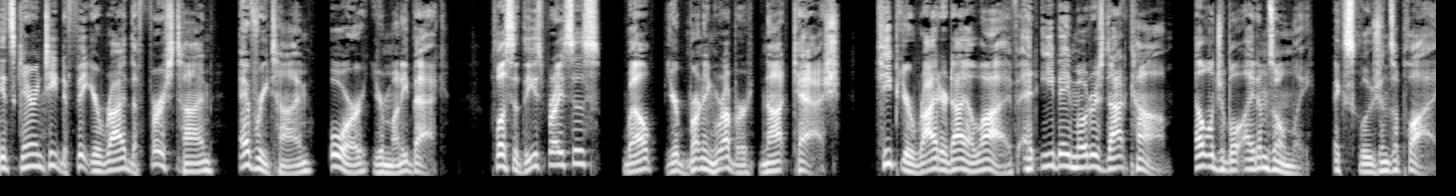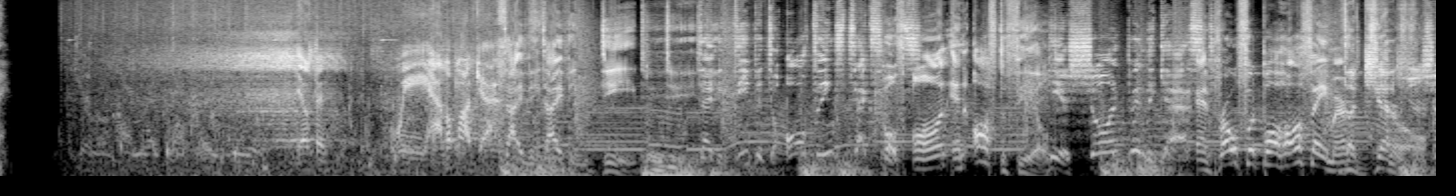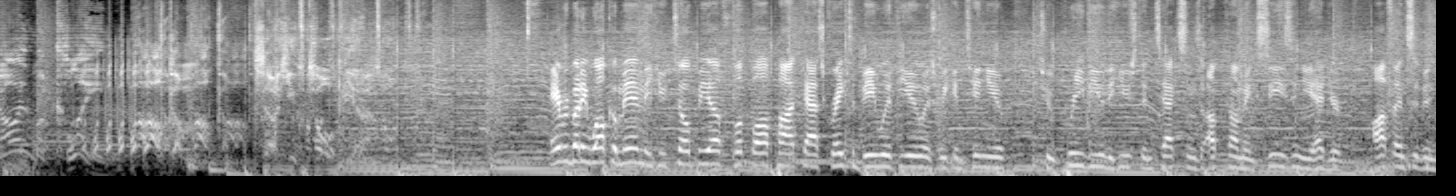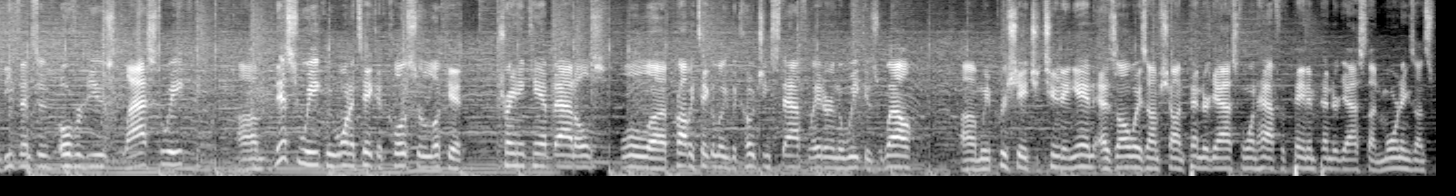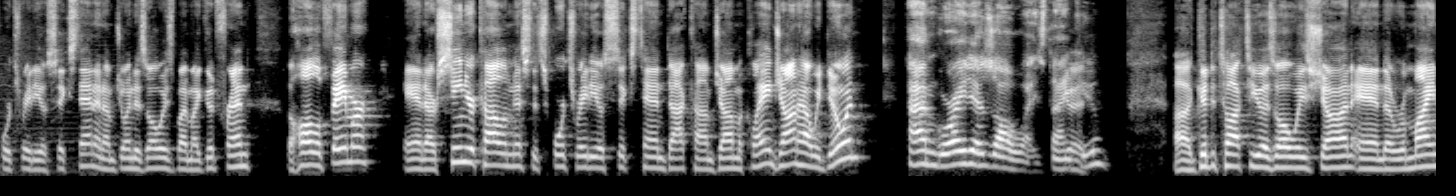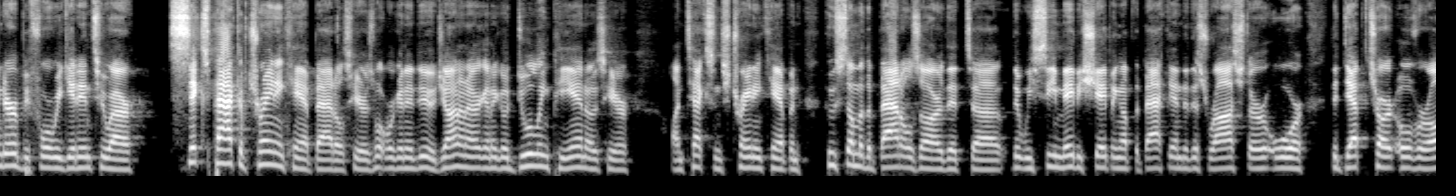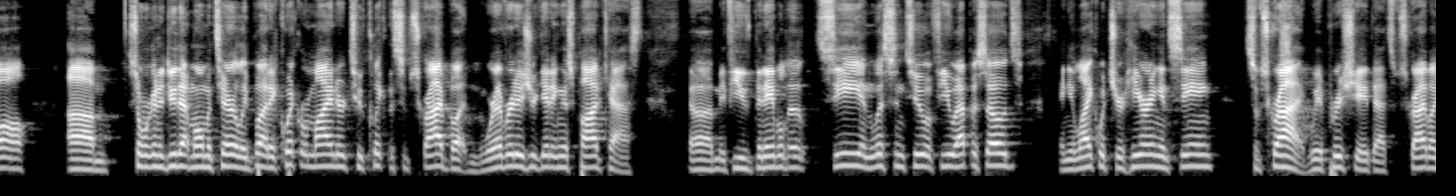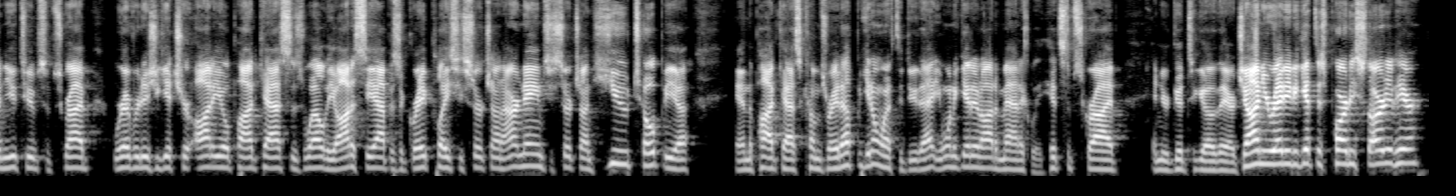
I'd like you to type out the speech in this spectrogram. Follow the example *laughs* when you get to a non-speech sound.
it's guaranteed to fit your ride the first time, every time, or your money back. Plus, at these prices, well, you're burning rubber, not cash. Keep your ride or die alive at ebaymotors.com. Eligible items only. Exclusions apply. Houston, we have a podcast. Diving, diving deep, deep, diving deep into all things Texas, both on and off the field. Here's Sean Pendergast and Pro Football Hall of Famer, the General, John McClain. Welcome, welcome to Houtopia. Hey, everybody, welcome in the Houtopia Football Podcast. Great to be with you as we continue to preview the Houston Texans' upcoming season. You had your offensive and defensive overviews last week. Um, this week, we want to take a closer look at training camp battles. We'll uh, probably take a look at the coaching staff later in the week as well. Um, we appreciate you tuning in. As always, I'm Sean Pendergast, one half of Payne and Pendergast on mornings on Sports Radio 610. And I'm joined as always by my good friend, the Hall of Famer, and our senior columnist at sportsradio610.com, John McClain. John, how are we doing? I'm great as always. Thank Good. you. Uh, good to talk to you as always, John. And a reminder before we get into our six pack of training camp battles here is what we're going to do. John and I are going to go dueling pianos here on Texans training camp and who some of the battles are that uh, that we see maybe shaping up the back end of this roster or the depth chart overall. Um, so we're going to do that momentarily. But a quick reminder to click the subscribe button wherever it is you're getting this podcast. Um, if you've been able to see and listen to a few episodes and you like what you're hearing and seeing, subscribe. We appreciate that. Subscribe on YouTube, subscribe wherever it is you get your audio podcasts as well. The Audacy app is a great place. You search on our names, you search on Houtopia, and the podcast comes right up. But you don't have to do that. You want to get it automatically. Hit subscribe, and you're good to go there. John, you ready to get this party started here?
